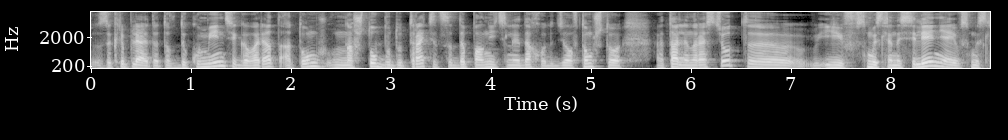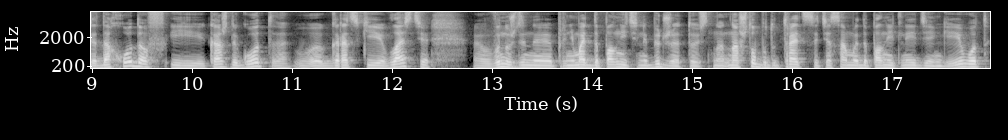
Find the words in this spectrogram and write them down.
закрепляют это в документе, говорят о том, на что будут тратиться дополнительные доходы. Дело в том, что Таллин растет э, и в смысле населения, и в смысле доходов, и каждый год городские власти вынуждены принимать дополнительный бюджет, то есть на, на что будут тратиться те самые дополнительные деньги. И вот,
